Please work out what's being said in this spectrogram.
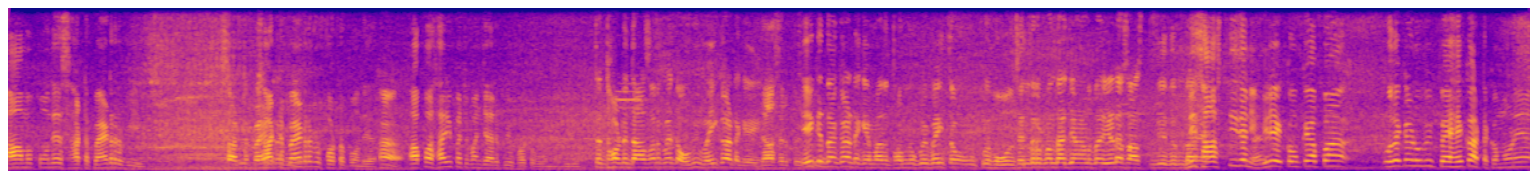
ਆਮ ਪਾਉਂਦੇ 60 65 ਰੁਪਏ 60 60 65 ਰੁਪਏ। ਫੁੱਟ ਪਾਉਂਦੇ ਆ। ਆਪਾਂ ਸਾਰੀ 55 ਰੁਪਏ ਫੁੱਟ ਪਾਉਂਦੇ ਵੀਰੇ। ਤੇ ਤੁਹਾਡੇ 10 ਰੁਪਏ ਤਾਂ ਉਹ ਵੀ ਬਾਈ ਘਟ ਗਏ। 10 ਰੁਪਏ ਇਹ ਕਿਦਾਂ ਘਟ ਗਏ? ਮਤਲਬ ਤੁਹਾਨੂੰ ਕੋਈ ਬਾਈ ਤਾਂ ਕੋਈ ਹੋਲਸੇਲਰ ਬੰਦਾ ਜਾਣਦਾ ਜਿਹੜਾ ਸਸਤੀ ਦੇ ਦਿੰਦਾ ਨਹੀਂ ਸਸਤੀ ਤਾਂ ਨਹੀਂ ਵੀਰੇ ਕਿਉਂਕਿ ਆਪਾਂ ਉਹਦੇ ਕਹਿਣ ਵੀ ਪੈਸੇ ਘੱਟ ਕਮਾਉਣੇ ਆ।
